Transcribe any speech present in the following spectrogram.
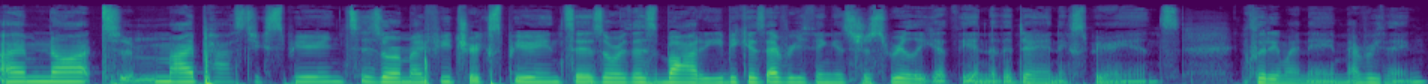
I'm not my past experiences or my future experiences or this body because everything is just really at the end of the day an experience, including my name, everything.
